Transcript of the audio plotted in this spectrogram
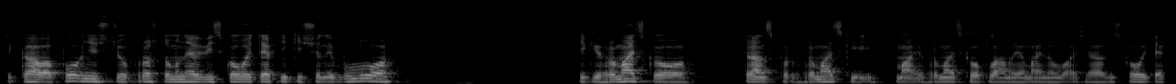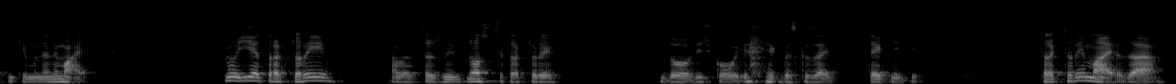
Цікава повністю. Просто мене військової техніки ще не було. Тільки громадського транспорт громадський маю, громадського плану я маю на увазі, а військової техніки мене немає. Ну, є трактори, але це ж не відноситься трактори до військової, як би сказати, техніки. Трактори маю, так. Да.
